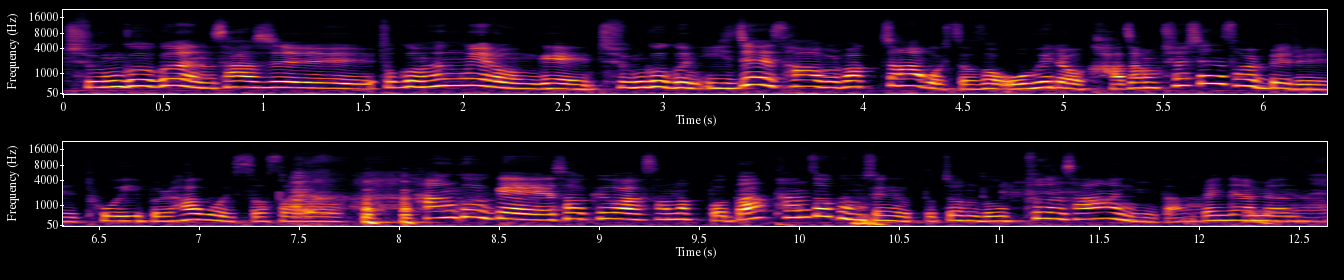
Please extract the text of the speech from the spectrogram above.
중국은 사실 조금 흥미로운 게 중국은 이제 사업을 확장하고 있어서 오히려 가장 최신 설비를 도입을 하고 있어서 한국의 석유화학 산업보다 탄소 경쟁력도 좀 높은 상황입니다. 왜냐하면 그래요?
